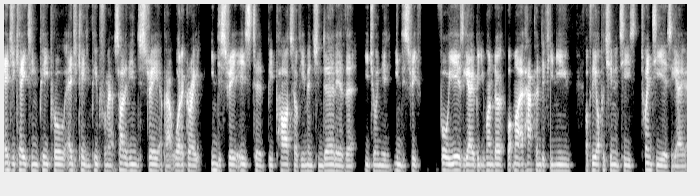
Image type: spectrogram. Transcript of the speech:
educating people, educating people from outside of the industry about what a great industry it is to be part of. You mentioned earlier that you joined the industry four years ago, but you wonder what might have happened if you knew of the opportunities 20 years ago.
